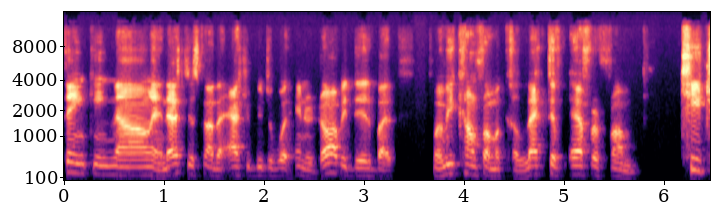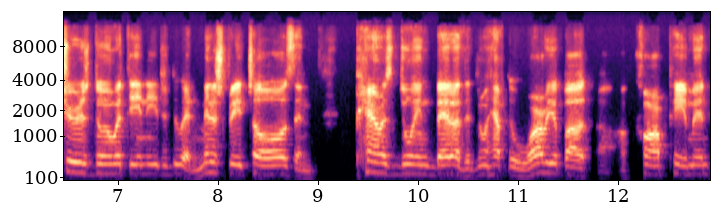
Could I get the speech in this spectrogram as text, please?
thinking now, and that's just not an attribute of what Henry Darby did. But when we come from a collective effort from teachers doing what they need to do, administrators and parents doing better, they don't have to worry about a, a car payment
